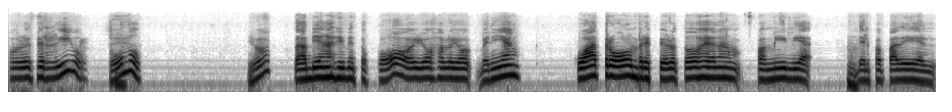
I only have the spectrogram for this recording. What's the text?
por ese río, todos. Yo también así me tocó, yo solo yo, venían cuatro hombres, pero todos eran familia Mm. del papá de él.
